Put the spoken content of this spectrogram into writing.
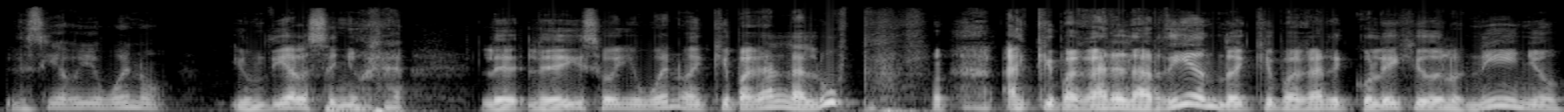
le decía, oye, bueno, y un día la señora le, dice, oye, bueno, hay que pagar la luz, hay que pagar el arriendo, hay que pagar el colegio de los niños,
